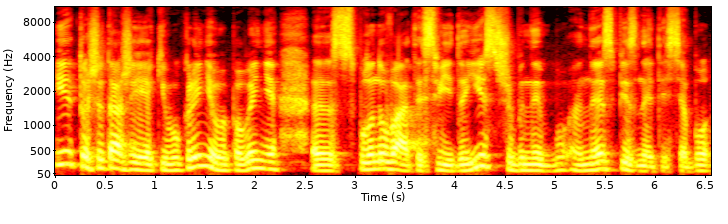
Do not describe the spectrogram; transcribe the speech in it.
І точно так же, як і в Україні, ви повинні е, спланувати свій доїзд, щоб не, не спізнитися. Бо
